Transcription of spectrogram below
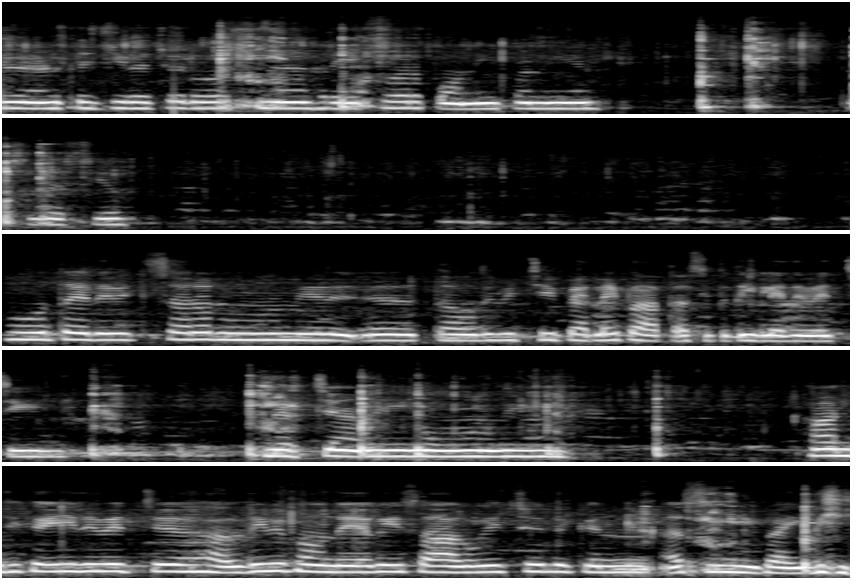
ਜਵੈਣ ਤੇ ਜੀਰਾ ਚਲੋ ਮੈਂ ਹਰੇਕ ਵਾਰ ਪਾਉਂਦੀ ਪਾਉਂਦੀ ਹਾਂ। ਤੁਸੀਂ ਦੱਸਿਓ। ਹੋਰ ਤਾਂ ਇਹਦੇ ਵਿੱਚ ਸਾਰਾ ਲੂਣ, ਮੇਰੇ ਤਾਂ ਉਹਦੇ ਵਿੱਚ ਹੀ ਪਹਿਲਾਂ ਹੀ ਪਾਤਾ ਸੀ ਪਤੀਲੇ ਦੇ ਵਿੱਚ ਹੀ। ਮਿਰਚਾਂ ਵੀ, ਲੂਣ ਵੀ। ਹਾਂਜੀ, ਕਈ ਇਹਦੇ ਵਿੱਚ ਹਲਦੀ ਵੀ ਪਾਉਂਦੇ ਆ, ਕਈ ਸਾਗ ਵਿੱਚ, ਲੇਕਿਨ ਅਸੀਂ ਨਹੀਂ ਪਾਈ ਦੀ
